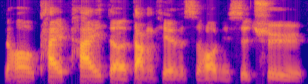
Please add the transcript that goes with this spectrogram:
然后开拍的当天时候，你是去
